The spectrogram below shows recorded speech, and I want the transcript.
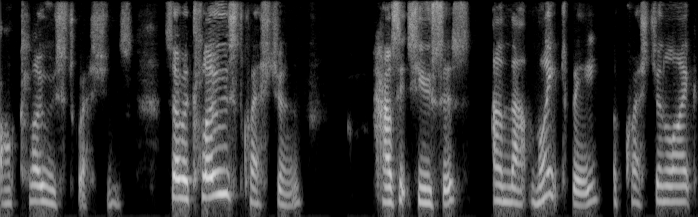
are closed questions. So a closed question has its uses, and that might be a question like,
